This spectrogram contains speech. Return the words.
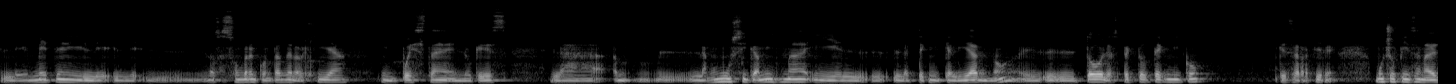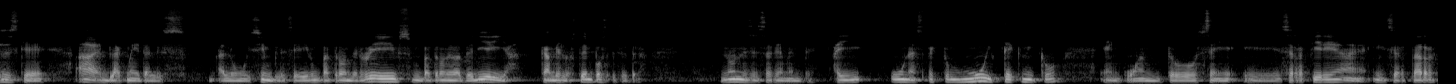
meten y nos asombran con tanta energía impuesta en lo que es la, música misma y la tecnicalidad, ¿no? todo el aspecto técnico que se refiere. Muchos piensan a veces que ah, black metal es algo muy simple, seguir un patrón de riffs, un patrón de batería y ya, cambias los tempos, etc. No necesariamente. Hay un aspecto muy técnico en cuanto se, eh, se refiere a insertar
